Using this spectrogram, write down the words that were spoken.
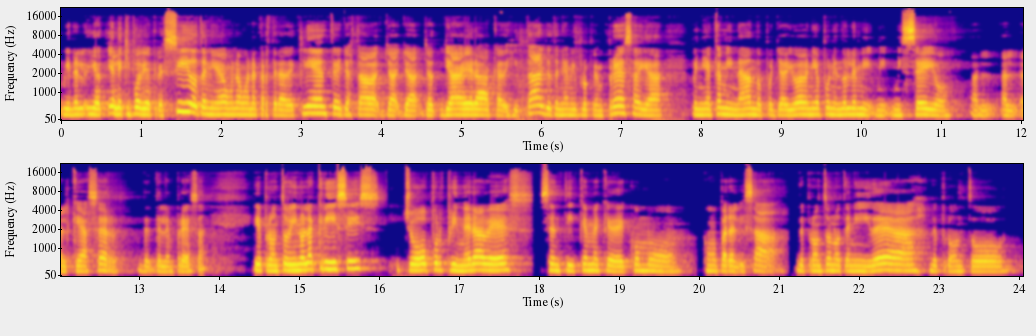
viene el, equipo había crecido, tenía una buena cartera de clientes, ya, estaba, ya, ya, ya, ya era acá digital, yo tenía mi propia empresa, ya venía caminando, pues ya yo venía poniéndole mi, mi, sello al, al, al quehacer de, de la empresa. Y de pronto vino la crisis, yo por primera vez sentí que me quedé como, como paralizada. De pronto no tenía idea, de pronto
